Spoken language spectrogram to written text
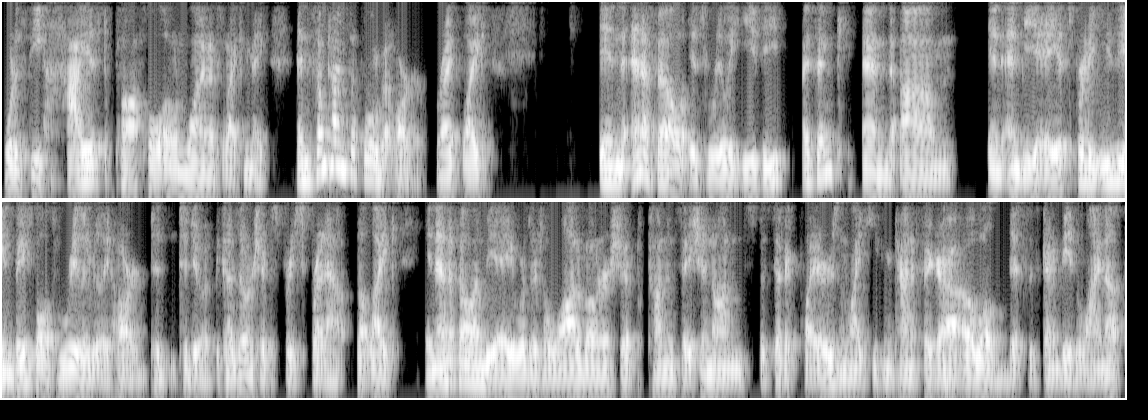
what is the highest possible owned lineup that I can make. And sometimes that's a little bit harder, right? Like in NFL, it's really easy, I think, and um, in NBA, it's pretty easy. In baseball, it's really really hard to to do it because ownership is pretty spread out. But like in NFL, NBA, where there's a lot of ownership condensation on specific players, and like you can kind of figure out, oh, well, this is going to be the lineup.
